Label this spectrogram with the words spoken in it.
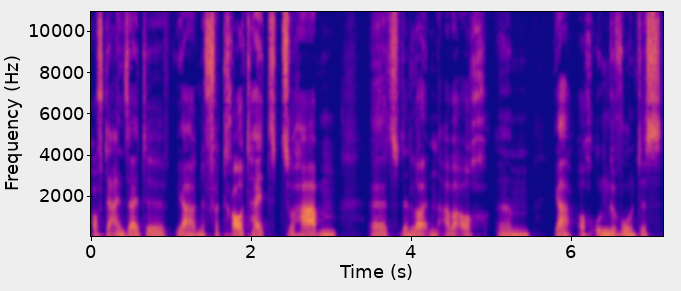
auf der einen Seite ja eine Vertrautheit zu haben äh, zu den Leuten, aber auch ähm, ja auch Ungewohntes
